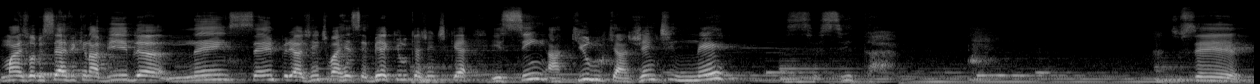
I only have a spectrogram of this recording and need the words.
mas observe que na Bíblia nem sempre a gente vai receber aquilo que a gente quer, e sim aquilo que a gente necessita. Se você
